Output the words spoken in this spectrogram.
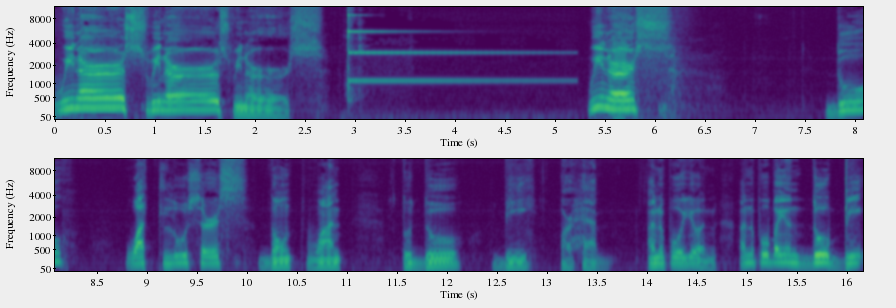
Winners, winners, winners. Winners do what losers don't want to do, be, or have. Ano po yun? Ano po ba yung do, be,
